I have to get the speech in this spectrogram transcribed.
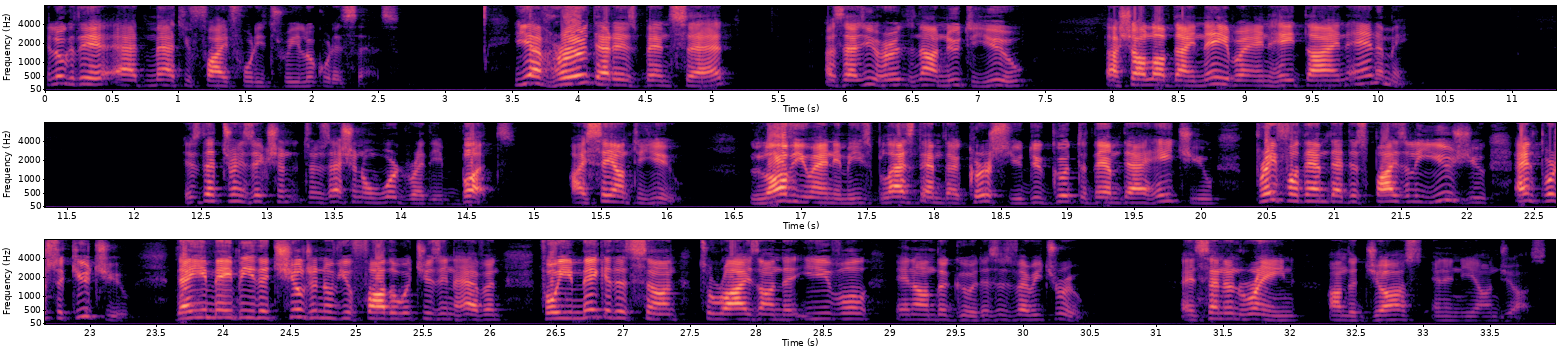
You look there at Matthew 5:43. look what it says. Ye have heard that it has been said, as you heard, it's not new to you, thou shalt love thy neighbor and hate thine enemy. Is that transition, transitional word ready? But I say unto you, love your enemies, bless them that curse you, do good to them that hate you, pray for them that despisefully use you and persecute you, that ye may be the children of your Father which is in heaven, for he maketh the sun to rise on the evil and on the good. This is very true. And send and rain on the just and in the unjust.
